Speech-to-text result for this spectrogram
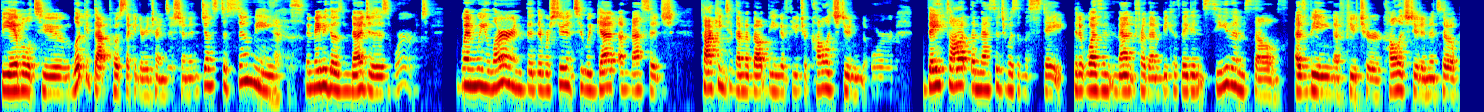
be able to look at that post secondary transition and just assuming yes. that maybe those nudges worked. When we learned that there were students who would get a message talking to them about being a future college student or they thought the message was a mistake, that it wasn't meant for them because they didn't see themselves as being a future college student. And so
